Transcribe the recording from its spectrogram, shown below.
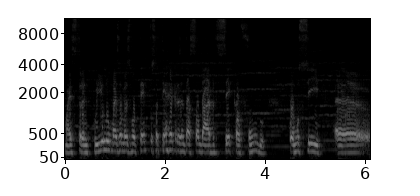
mais tranquilo, mas ao mesmo tempo você tem a representação da árvore seca ao fundo, como se é,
